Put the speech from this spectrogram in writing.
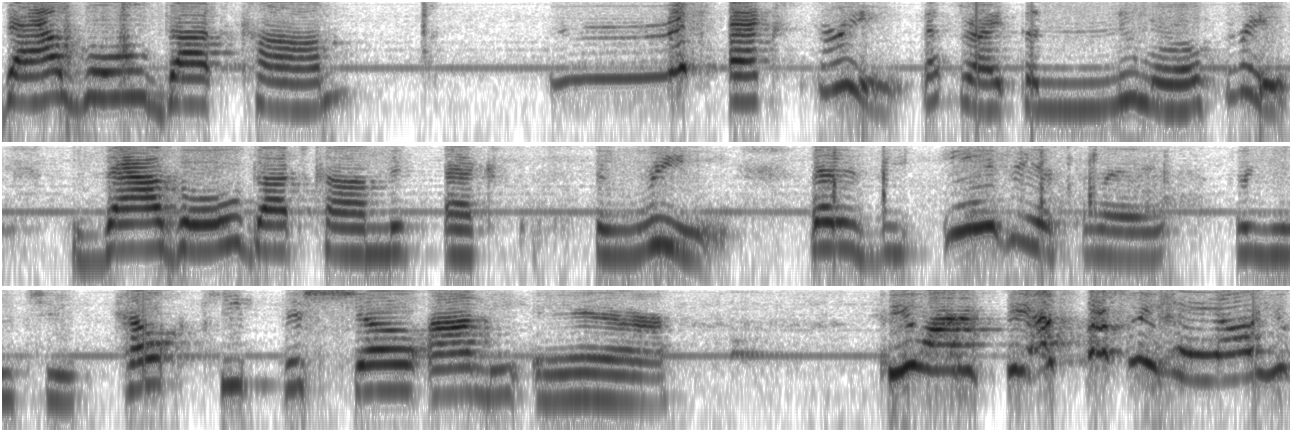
Zazzle.com Miss X3. That's right, the numeral 3. Zazzle.com Miss X3. That is the easiest way for you to help keep this show on the air. If you want to see, especially, hey, all you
